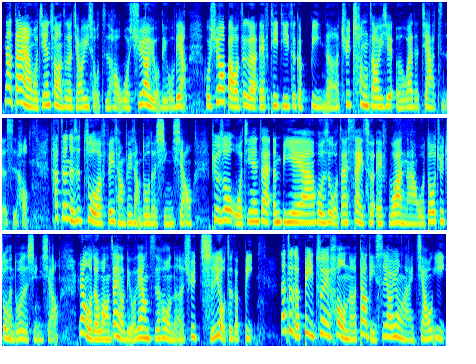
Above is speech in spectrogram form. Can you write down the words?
那当然，我今天创了这个交易所之后，我需要有流量，我需要把我这个 FTT 这个币呢，去创造一些额外的价值的时候，他真的是做了非常非常多的行销。譬如说，我今天在 NBA 啊，或者是我在赛车 F1 啊，我都去做很多的行销，让我的网站有流量之后呢，去持有这个币。那这个币最后呢，到底是要用来交易？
